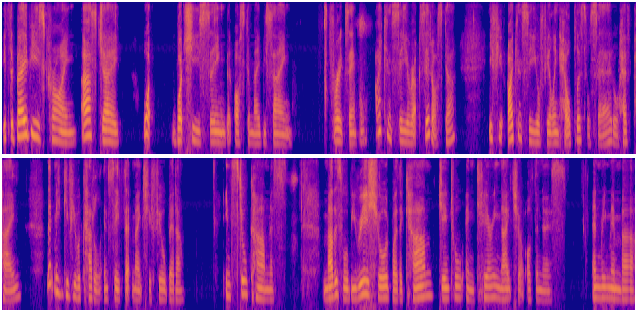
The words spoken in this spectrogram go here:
if the baby is crying, ask Jade what, what she is seeing that Oscar may be saying. For example, I can see you're upset, Oscar. If you, I can see you're feeling helpless or sad or have pain. Let me give you a cuddle and see if that makes you feel better. Instill calmness. Mothers will be reassured by the calm, gentle and caring nature of the nurse. And remember,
